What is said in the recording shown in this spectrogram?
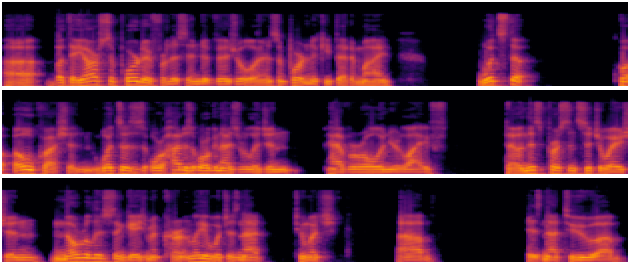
uh, but they are supportive for this individual, and it's important to keep that in mind. What's the O question? What does or how does organized religion have a role in your life? Now, in this person's situation, no religious engagement currently, which is not too much, um, is not too um,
